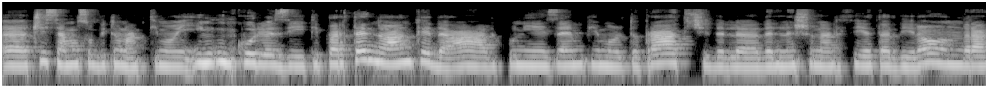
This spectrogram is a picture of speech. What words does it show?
eh, ci siamo subito un attimo incuriositi, partendo anche da alcuni esempi molto pratici del, del National Theatre di Londra,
